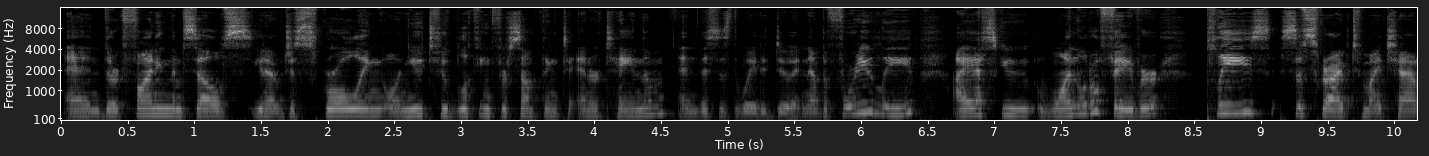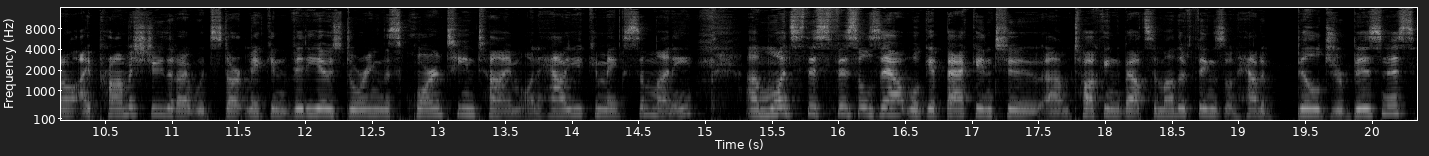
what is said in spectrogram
and they're finding themselves, you know, just scrolling on YouTube looking for something to entertain them. And this is the way to do it. Now, before you leave, I ask you one little favor Please subscribe to my channel. I promised you that I would start making videos during this quarantine time on how you can make some money. Um, once this fizzles out, we'll get back into um, talking about some other things on how to build your business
